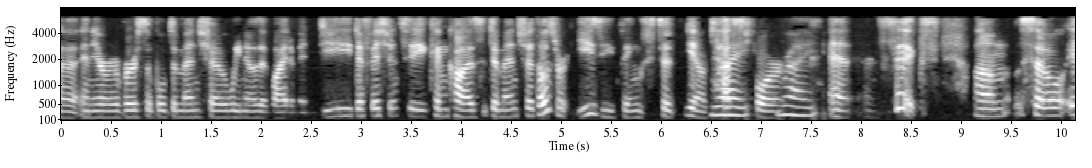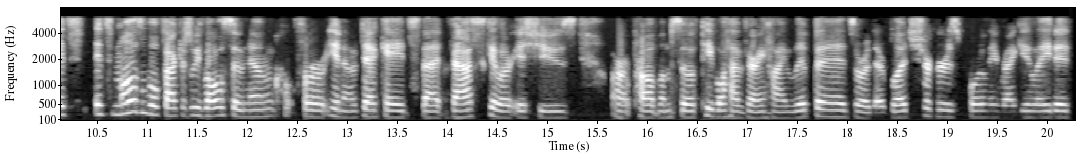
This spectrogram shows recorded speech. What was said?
uh, an irreversible dementia. We know that vitamin D deficiency can cause dementia. Those are easy things to, you know, test right, for right. And, and fix. Um, so it's it's multiple factors. We've also known for you know decades that vascular issues are a problem. So if people have very high lipids or their blood sugar is poorly regulated,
